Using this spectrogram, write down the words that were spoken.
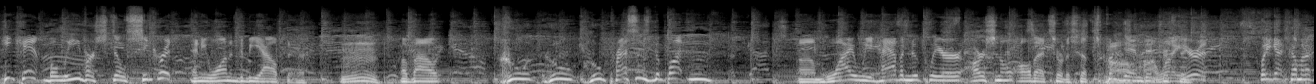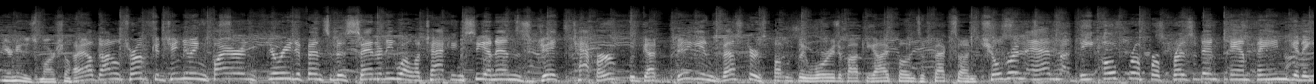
he can't believe are still secret, and he wanted to be out there about who who who presses the button, um, why we have a nuclear arsenal, all that sort of stuff. It's pretty Oh, damn I interesting. wanna hear it. What do you got coming up in your news, Marshall? Well, Donald Trump continuing fire and fury defense of his sanity while attacking CNN's Jake Tapper. We've got big investors publicly worried about the iPhone's effects on children, and the Oprah for President campaign getting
